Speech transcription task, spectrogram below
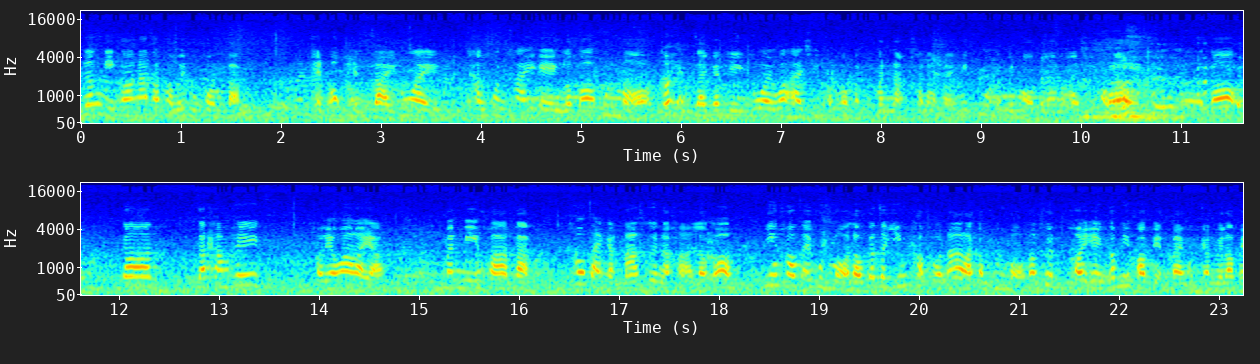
เรื่องนี้ก็น่าจะทำให้ทุกคนแบบ เห็นอกเห็นใจด้วยทั้งคนไข้เอง แล้วก็คุณหมอก็เห็นใจกันเองด้วยว่าอาชีพของเรามันมันหนักขนาดไหนมีพูดเหมือนเป็นหมอไปแล้วเนอะอาชีพของเรา แล้วก็ก็ จะทำให้เขาเรียกว่าอะไรอะ มันมีความแบบเข้าใจกันมากขึ้นนะคะ แล้วก็ยิ่งเข้าใจคุณหมอเราก็จะยิ่งทำตัวน่ารักกับคุณหมอมากขึ้นพลอยเองก็มีความเปลี่ยนแปลงเหมือนกันเวลาไป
